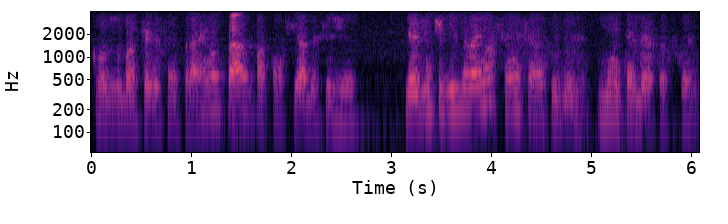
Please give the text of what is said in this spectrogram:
com os banqueiros centrais não tá para confiar desse jeito. E a gente vive na inocência antes de, de entender essas coisas.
